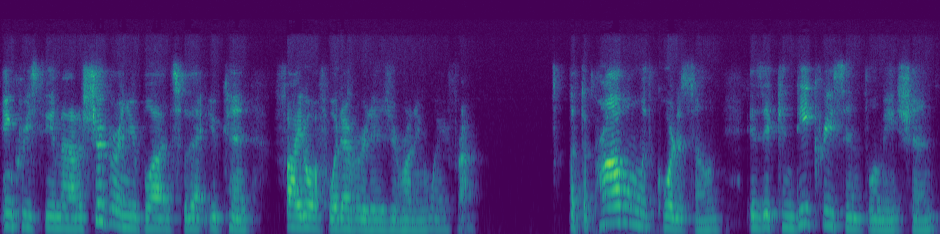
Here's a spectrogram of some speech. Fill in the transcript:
increase the amount of sugar in your blood so that you can fight off whatever it is you're running away from. But the problem with cortisone is it can decrease inflammation,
